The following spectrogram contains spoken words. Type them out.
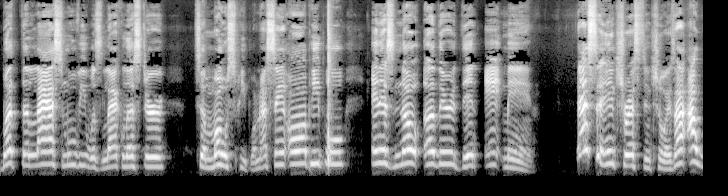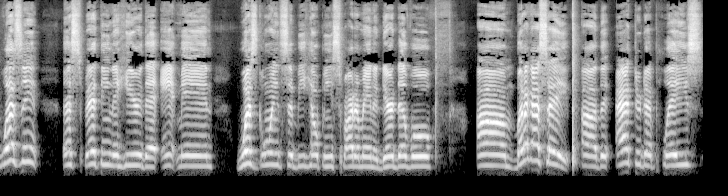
But the last movie was lackluster to most people. I'm not saying all people, and it's no other than Ant-Man. That's an interesting choice. I, I wasn't expecting to hear that Ant-Man was going to be helping Spider-Man and Daredevil. Um, but I gotta say, uh, the actor that plays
